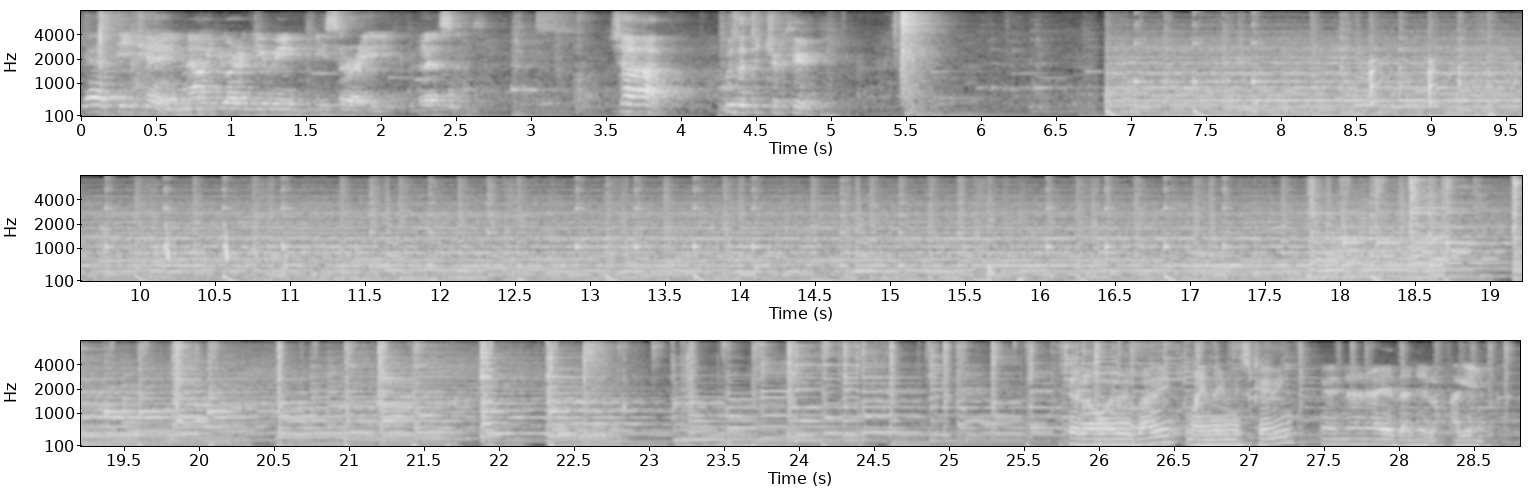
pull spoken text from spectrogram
Yeah, teacher, and now you are giving history lessons. Shut up! Who's the teacher here? Hello everybody, my name is Kevin And I am Danilo, again.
